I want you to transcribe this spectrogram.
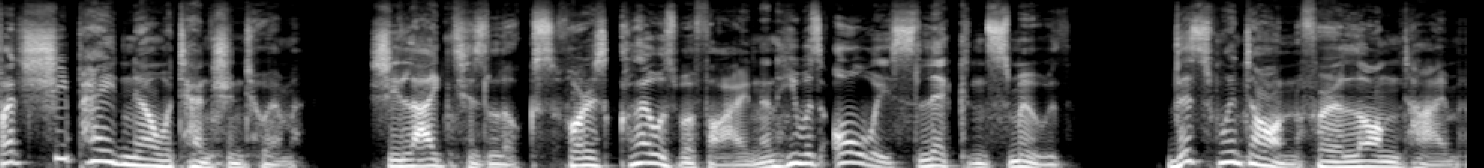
But she paid no attention to him she liked his looks, for his clothes were fine and he was always slick and smooth. This went on for a long time,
